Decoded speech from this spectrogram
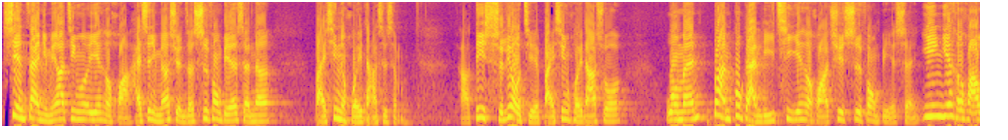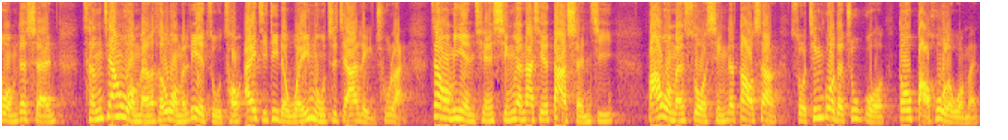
现在你们要进入耶和华，还是你们要选择侍奉别的神呢？”百姓的回答是什么？好，第十六节，百姓回答说：“我们断不敢离弃耶和华去侍奉别神，因耶和华我们的神曾将我们和我们列祖从埃及地的为奴之家领出来，在我们眼前行了那些大神迹。”把我们所行的道上所经过的诸国都保护了我们，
